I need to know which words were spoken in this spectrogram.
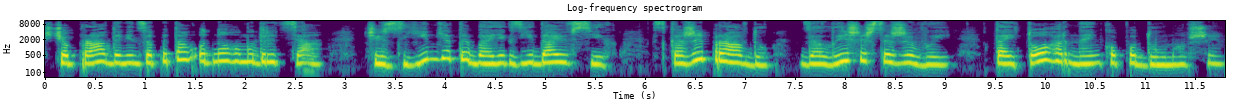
Щоправда, він запитав одного мудреця, чи ж з'їм я тебе, як з'їдаю всіх? Скажи правду, залишишся живий, та й то гарненько подумавши.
